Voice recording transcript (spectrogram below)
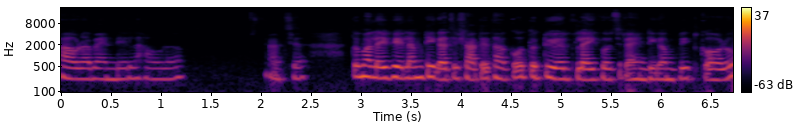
হাওড়া ব্যান্ডেল, হাওড়া। আচ্ছা তোমার লাইভে এলাম, ঠিক আছে, সাথে থাকো। তো টুয়েলভ লাইক হচ্ছে টাইমটি কমপ্লিট করো।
